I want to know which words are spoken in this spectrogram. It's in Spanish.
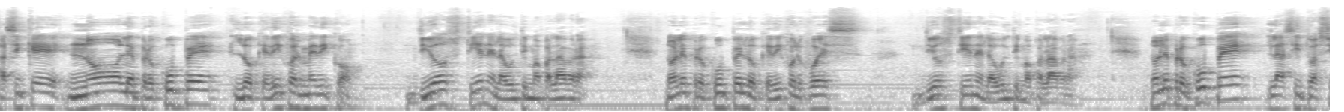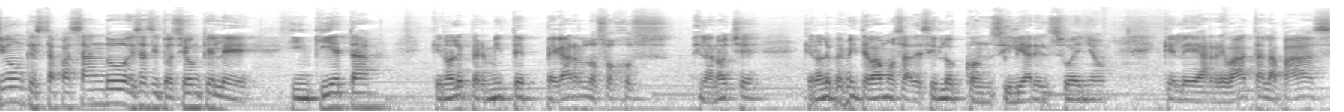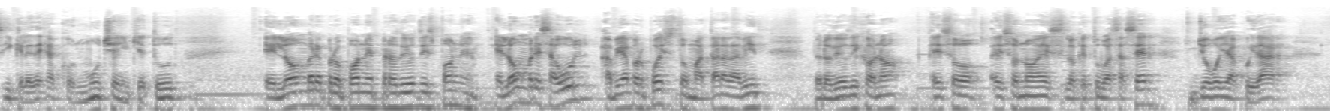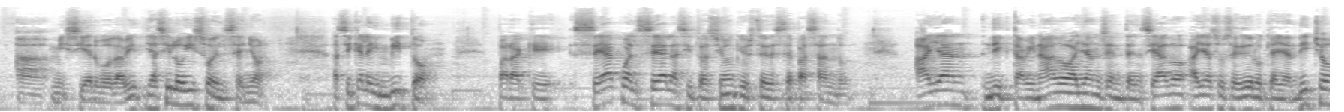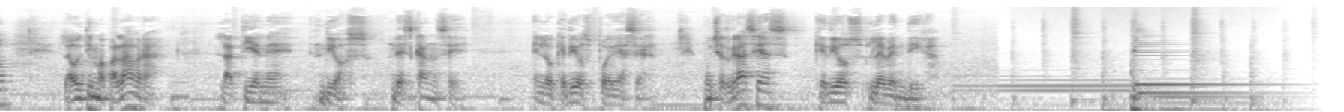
Así que no le preocupe lo que dijo el médico. Dios tiene la última palabra. No le preocupe lo que dijo el juez. Dios tiene la última palabra. No le preocupe la situación que está pasando, esa situación que le inquieta, que no le permite pegar los ojos en la noche, que no le permite, vamos a decirlo, conciliar el sueño, que le arrebata la paz y que le deja con mucha inquietud. El hombre propone, pero Dios dispone. El hombre Saúl había propuesto matar a David, pero Dios dijo, no, eso, eso no es lo que tú vas a hacer, yo voy a cuidar a mi siervo David. Y así lo hizo el Señor. Así que le invito para que sea cual sea la situación que usted esté pasando, hayan dictaminado, hayan sentenciado, haya sucedido lo que hayan dicho, la última palabra la tiene Dios. Descanse en lo que Dios puede hacer. Muchas gracias, que Dios le bendiga.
